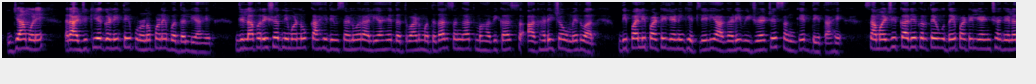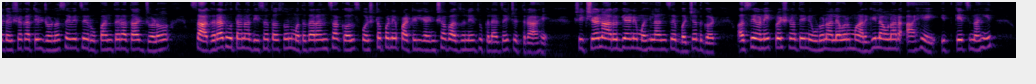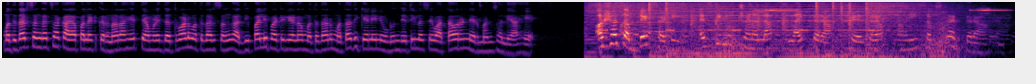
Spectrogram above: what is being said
ज्यामुळे राजकीय गणिते पूर्णपणे बदलली आहेत. जिल्हा परिषद निवडणूक काही दिवसांवर आली आहे. दत्तवाड मतदारसंघात महाविकास आघाडीच्या उमेदवार दीपाली पाटील यांनी घेतलेली आघाडी विजयाचे संकेत देत आहे. सामाजिक कार्यकर्ते उदय पाटील यांच्या गेल्या दशकातील जनसेवेचे रूपांतर आता जन सागरात होताना दिसत असून मतदारांचा कल स्पष्टपणे पाटील यांच्या बाजूने झुकल्याचे चित्र आहे. शिक्षण आरोग्य आणि महिलांचे बचत गट असे अनेक प्रश्न ते निवडून आल्यावर मार्गी लावणार आहे इतकेच नाहीत. मतदारसंघाचा कायापालट करणार आहेत. त्यामुळे दत्तवाड मतदारसंघात दीपाली पाटील यांना मतदार मताधिक्याने निवडून देतील असे वातावरण निर्माण झाले आहे. अशाच अपडेटसाठी एस पी न्यूज चॅनलला लाईक करा शेअर करा आणि सबस्क्राईब करा.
